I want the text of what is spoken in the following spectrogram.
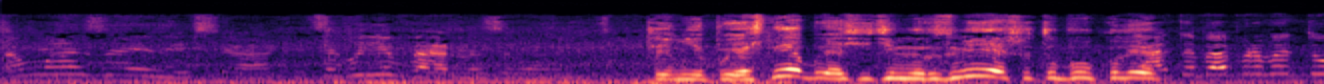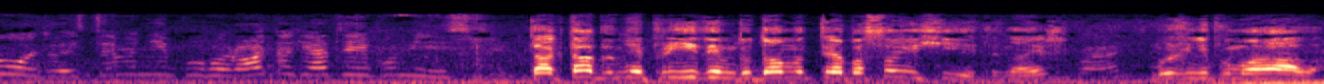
там магазини всякі. Це Гулівер називається. Ти мені поясни, бо я ще тим не розумію, що то був коли. Я тебе приведу, дивись, ти мені по городах, я тобі по місті. Так, так, бо ми приїдемо додому, треба сою сіяти, знаєш? Може мені допомагала.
